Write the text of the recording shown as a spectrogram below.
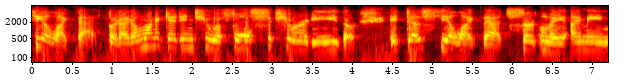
feel like that, but I don't want to get into a false security either. It does feel like that, certainly. I mean,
